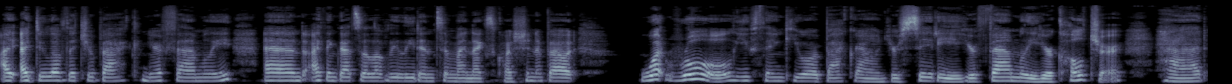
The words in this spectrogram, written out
I, I do love that you're back in your family. And I think that's a lovely lead into my next question about what role you think your background, your city, your family, your culture had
